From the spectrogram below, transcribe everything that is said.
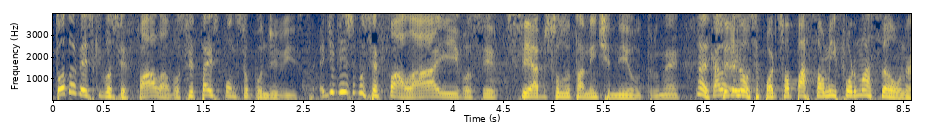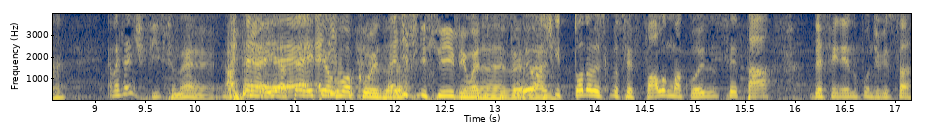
toda vez que você fala, você tá expondo seu ponto de vista. É difícil você falar e você ser absolutamente neutro, né? É, Cada Não, você pode só passar uma informação, né? É, mas é difícil, né? Até aí- até aí tem dif- alguma coisa, É né? dificílimo, é, difícil. Eu acho que toda vez que você fala alguma coisa, você tá defendendo um ponto de vista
